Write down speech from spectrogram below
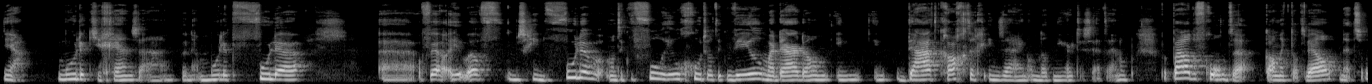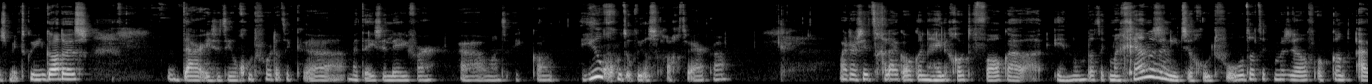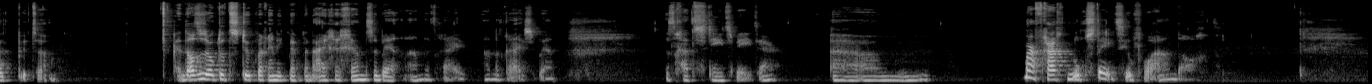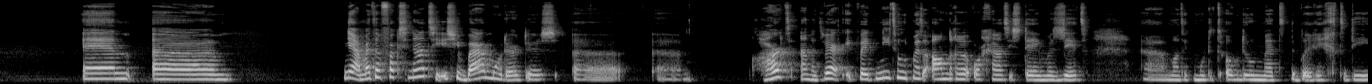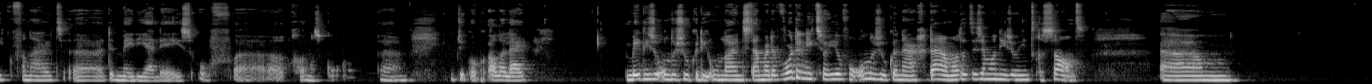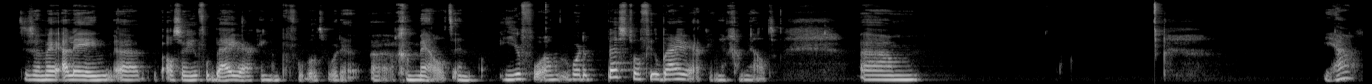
ja, moeilijk je grenzen aan kunnen. Moeilijk voelen. Uh, of wel, wel, misschien voelen, want ik voel heel goed wat ik wil, maar daar dan in, in, daadkrachtig in zijn om dat neer te zetten. En op bepaalde fronten kan ik dat wel, net zoals met Queen Goddess. Daar is het heel goed voor dat ik uh, met deze lever, uh, want ik kan heel goed op wilskracht werken. Maar daar zit gelijk ook een hele grote valkuil in, omdat ik mijn grenzen niet zo goed voel, dat ik mezelf ook kan uitputten. En dat is ook dat stuk waarin ik met mijn eigen grenzen ben aan het, aan het reizen ben. Het gaat steeds beter. Um, maar vraagt nog steeds heel veel aandacht. En um, ja, met een vaccinatie is je baarmoeder dus uh, uh, hard aan het werk. Ik weet niet hoe het met andere orgaansystemen zit. Want ik moet het ook doen met de berichten die ik vanuit uh, de media lees. Of uh, gewoon als. Je hebt natuurlijk ook allerlei medische onderzoeken die online staan. Maar er worden niet zo heel veel onderzoeken naar gedaan, want het is helemaal niet zo interessant. Het is alleen uh, als er heel veel bijwerkingen bijvoorbeeld worden uh, gemeld. En hiervoor worden best wel veel bijwerkingen gemeld. Um, ja.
